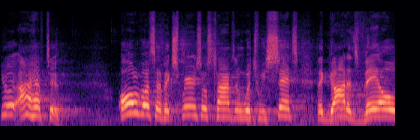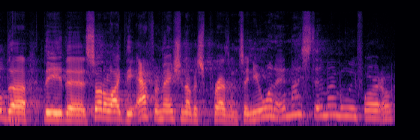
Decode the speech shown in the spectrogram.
You know, I have too. All of us have experienced those times in which we sense that God has veiled uh, the, the sort of like the affirmation of His presence. And you wonder, am I still, am I moving forward or,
